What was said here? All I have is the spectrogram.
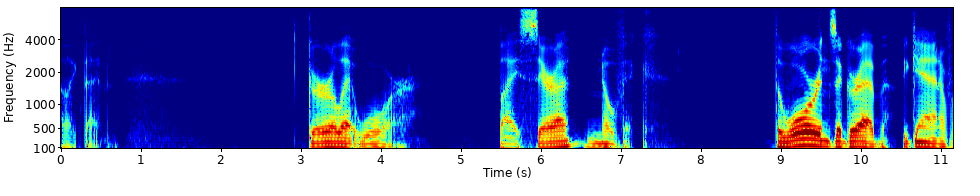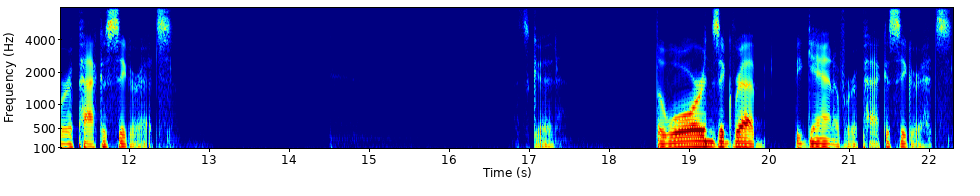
I like that. Girl at War by Sara Novic. The war in Zagreb began over a pack of cigarettes. That's good. The war in Zagreb began over a pack of cigarettes.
